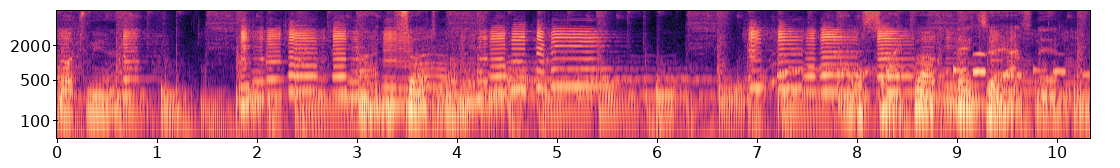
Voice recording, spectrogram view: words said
watch mir. Einen sollte man. Alles einfach nicht zu ernst nehmen.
